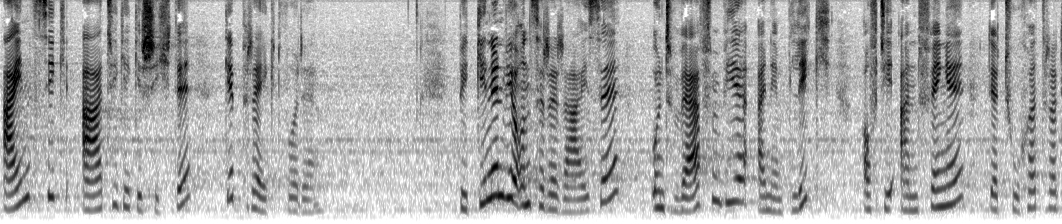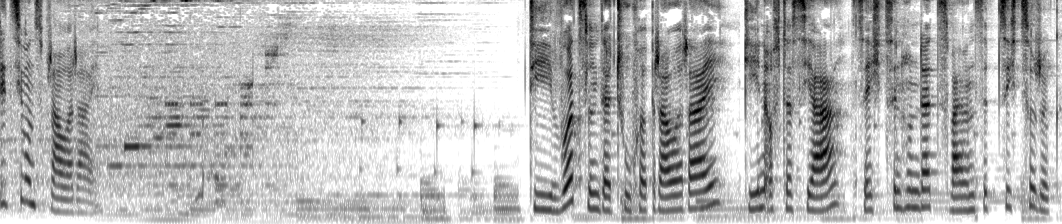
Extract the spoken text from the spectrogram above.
einzigartige Geschichte geprägt wurde. Beginnen wir unsere Reise und werfen wir einen Blick auf die Anfänge der Tucher Traditionsbrauerei. Die Wurzeln der Tucher Brauerei gehen auf das Jahr 1672 zurück.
